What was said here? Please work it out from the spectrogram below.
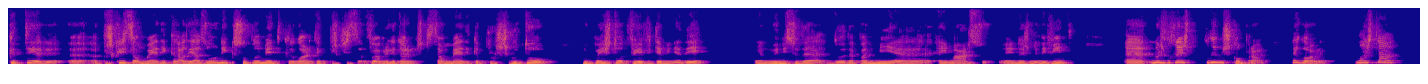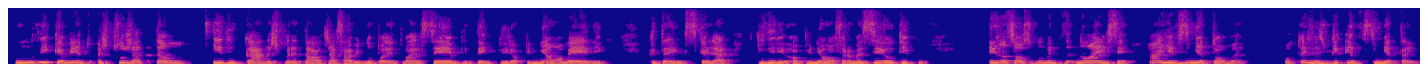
que ter a, a prescrição médica, aliás, o único suplemento que agora teve foi obrigatória a prescrição médica porque esgotou no país todo foi a vitamina D, eh, no início da, da pandemia em março, em 2020, uh, ah, mas de resto podemos comprar. Agora, lá está, o medicamento, as pessoas já estão educadas para tal, já sabem que não podem tomar sempre, que têm que pedir opinião ao médico, que têm que se calhar pedir opinião ao farmacêutico. Em relação ao suplemento, não há isso, é, ah, a vizinha toma. Ok, mas Sim. o que é que a vizinha tem?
